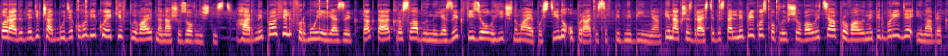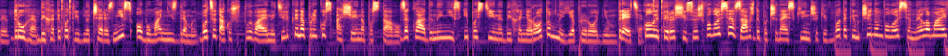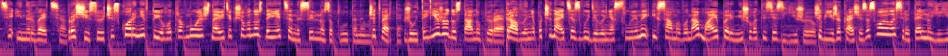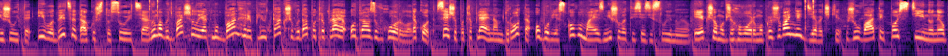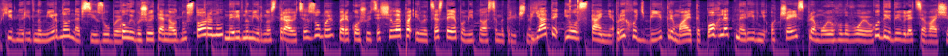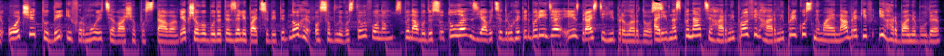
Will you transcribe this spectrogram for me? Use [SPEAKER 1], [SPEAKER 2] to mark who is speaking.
[SPEAKER 1] Поради для дівчат будь-якого віку, які впливають на нашу зовнішність. Гарний профіль формує язик. Так, так, розслаблений язик фізіологічно має постійно опиратися в піднебіння. Інакше здрасті дистальний прикус, попливши овал лиця, провалене підборіддя і набряки. Друге, дихати потрібно через ніс обома ніздрями, бо це також впливає не тільки на прикус, а ще й на поставу. Закладений ніс і постійне дихання ротом не є природнім. Третє, коли ти розчісуєш волосся, завжди починай з кінчиків, бо таким чином волосся не ламається і не рветься. Розчісуючи з коренів, ти його травмуєш, навіть якщо воно здається не сильно заплутаним. Четверте, жуйте їжу до стану пюре. Травлення починається з виділення слини, і саме вона має перемішуватися з їжею. Щоб їжа краще засвоїлась, ретельно її жуйте. І води це також стосується. Ви, мабуть, бачили, як мукбангери п'ють так, що вода потрапляє одразу в горло. Так от, все, що потрапляє нам до рота, обов'язково має змішуватися зі слиною. І якщо ми вже говоримо про жування, дівчатки, жувати постійно необхідно рівномірно на всі зуби. Коли ви жуєте на одну сторону, нерівномірно стираються зуби, перекошується щелепа і лице стає помітно асиметричним. П'яте і останнє при ходьбі тримайте погляд на рівні очей з прямою головою. Куди дивляться ваші очі, туди і формується ваша постава. Якщо ви будете заліпати собі під ноги, особливо з телефоном, спина буде сутула, з'явиться друге підборіддя і здрасті гіперлордоз. А рівна спина це гарний профіль, гарний прикус, немає набряків і гарба не буде.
